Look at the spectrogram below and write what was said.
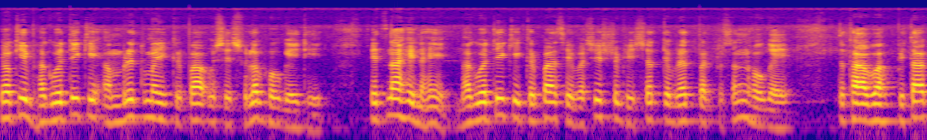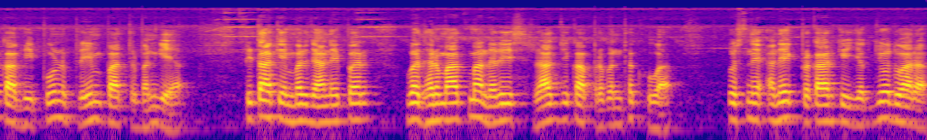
क्योंकि भगवती की अमृतमयी कृपा उसे सुलभ हो गई थी। इतना ही नहीं, भगवती की कृपा से वशिष्ठ भी सत्यव्रत पर प्रसन्न हो गए, तथा वह पिता का भी पूर्ण प्रेम पात्र बन गया। पिता के मर जाने पर वह धर्मात्मा नरेश राज्य का प्रबंधक हुआ। उसने अनेक प्रकार के यज्ञों द्वारा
